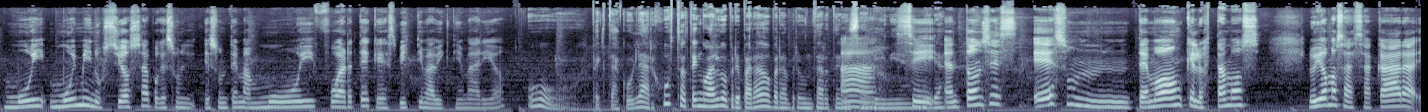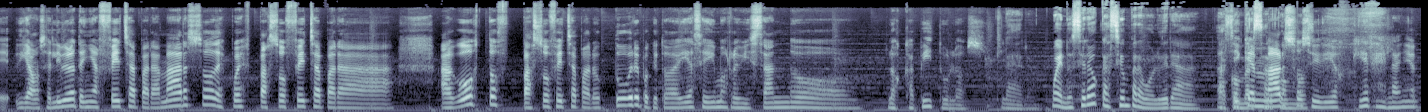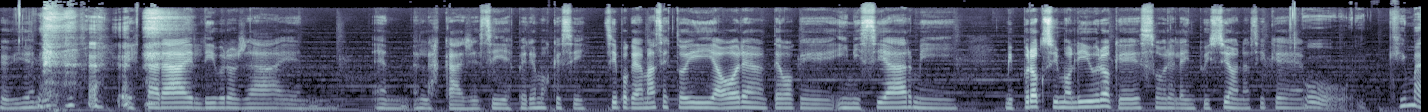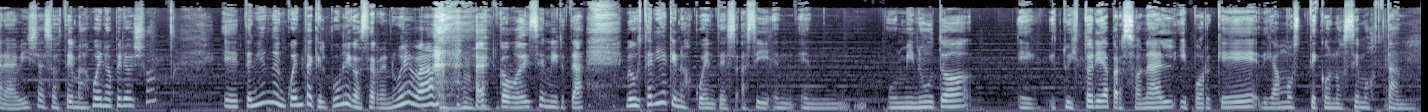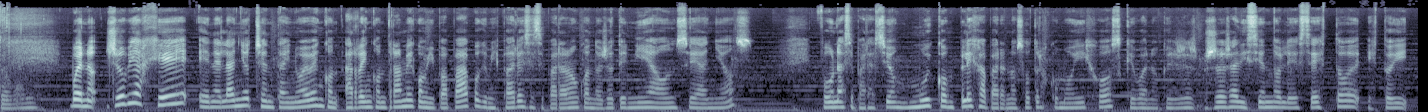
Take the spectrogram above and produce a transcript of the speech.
muy, muy minuciosa, porque es un, es un tema muy fuerte, que es víctima-victimario. Uh, espectacular. Justo tengo algo preparado para preguntarte en Ah, esa línea. sí, Mira. entonces es un temón que lo estamos, lo íbamos a sacar, eh, digamos, el libro tenía fecha para marzo, después pasó fecha para agosto, pasó fecha para octubre, porque todavía seguimos revisando los capítulos. Claro. Bueno, será ocasión para volver a, a Así que en marzo, si Dios quiere, el año que viene, estará el libro ya en, en- en las calles. Sí, esperemos que sí. Sí, porque además estoy ahora, tengo que iniciar mi, mi próximo libro que es sobre la intuición. Así que Uy, qué maravilla esos temas. Bueno, pero yo, eh, teniendo en cuenta que el público se renueva, como dice Mirta, me gustaría que nos cuentes así en, en un minuto eh, tu historia personal y por qué, digamos, te conocemos tanto. Bueno, yo viajé en el año 89 encon- a reencontrarme con mi papá porque mis padres se separaron cuando yo tenía 11 años. Fue una separación muy compleja para nosotros como hijos, que bueno, que yo, yo ya diciéndoles esto, estoy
